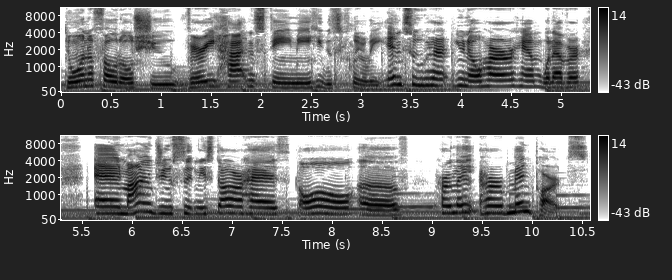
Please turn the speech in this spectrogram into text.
doing a photo shoot, very hot and steamy. He was clearly into her, you know, her, him, whatever. And mind you, Sydney Starr has all of her late her men parts.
